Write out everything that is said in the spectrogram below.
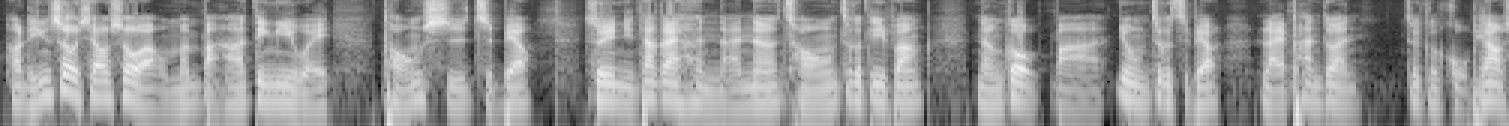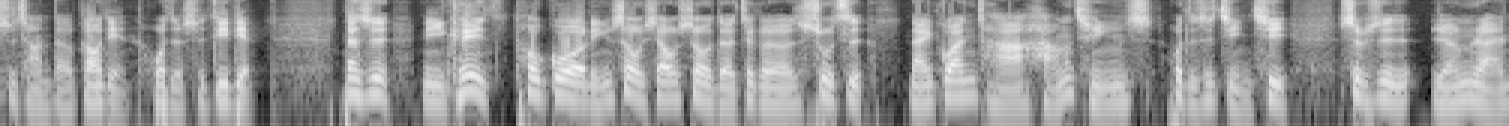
好，零售销售啊，我们把它定义为同时指标，所以你大概很难呢，从这个地方能够把用这个指标来判断这个股票市场的高点或者是低点。但是你可以透过零售销售的这个数字来观察行情或者是景气是不是仍然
